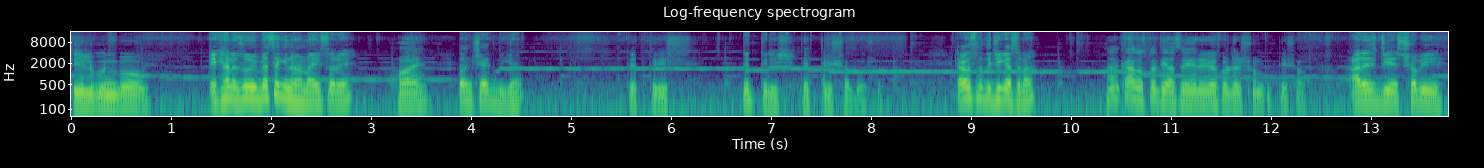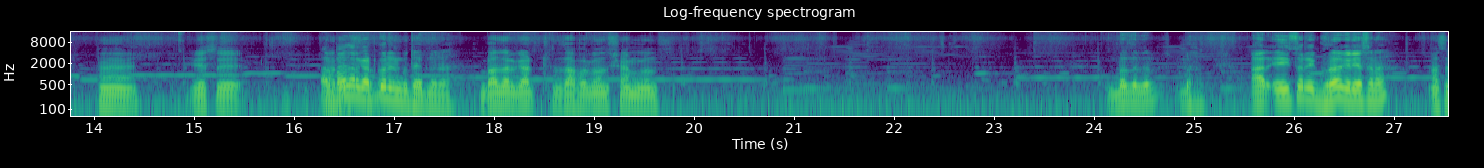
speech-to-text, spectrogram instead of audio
তিল বুনবো। এখানে জমি বেচা কিনা হয় না চরে হয়। শতাংশ এক বিঘা। তেত্রিশ। তেত্রিশ? তেত্রিশ শতাংশ। কাগজপাতি ঠিক আছে না? হ্যাঁ কাগজপাতি আছে রেকর্ডের সম্পত্তি সব। আর এস ডিএস সবই হ্যাঁ এসে আর বাজার ঘাট করেন কোথায় আপনারা? বাজারঘাট জাফরগঞ্জ শ্যামগঞ্জ। বাজার ঘাট আর এই চরে ঘোড়ার গাড়ি আছে না? আছে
